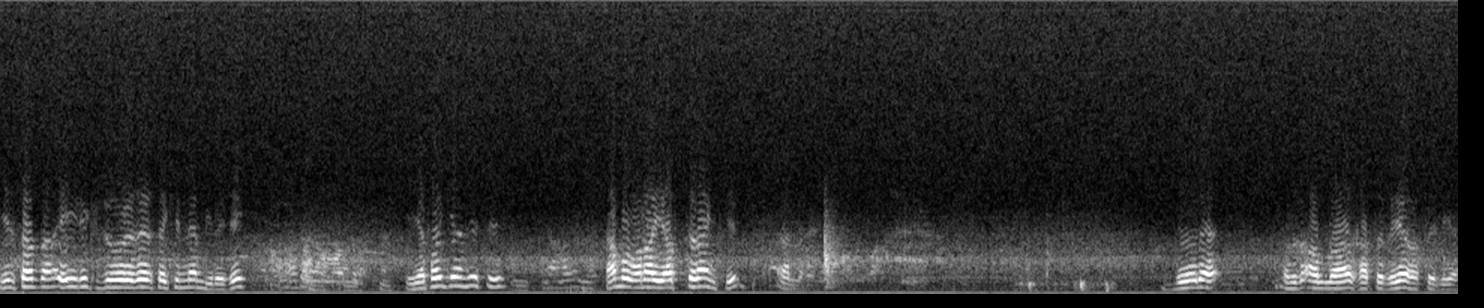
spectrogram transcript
İnsandan iyilik zuhur ederse kimden bilecek? E, yapan kendisi. Ama ona yaptıran kim? Allah. Böyle Allah'ı hatırlaya hatırlaya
